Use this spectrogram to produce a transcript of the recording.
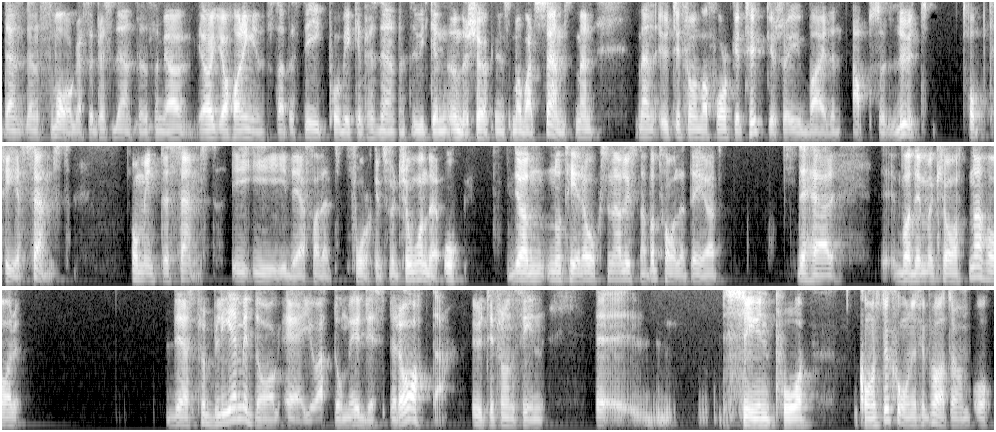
den, den svagaste presidenten som jag, jag, jag har ingen statistik på vilken president, vilken undersökning som har varit sämst. Men, men utifrån vad folket tycker så är ju Biden absolut topp tre sämst. Om inte sämst i, i, i det fallet folkets förtroende. Och jag noterar också när jag lyssnar på talet är att det här, vad Demokraterna har, deras problem idag är ju att de är desperata utifrån sin eh, syn på konstitutionen som vi pratar om och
